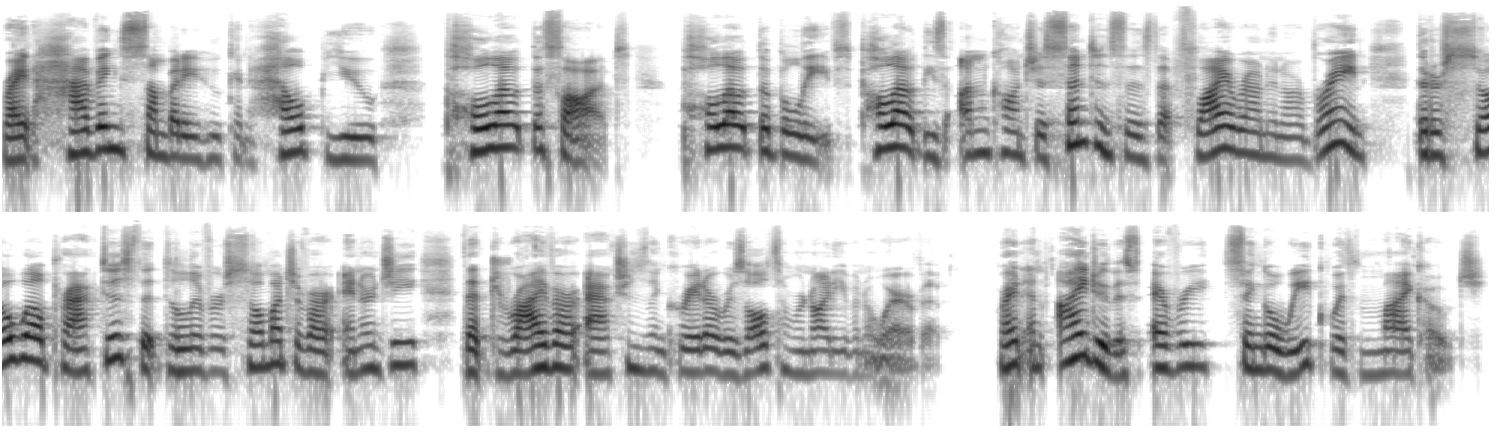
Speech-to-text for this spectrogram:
right? Having somebody who can help you pull out the thought, pull out the beliefs, pull out these unconscious sentences that fly around in our brain that are so well practiced that deliver so much of our energy, that drive our actions and create our results, and we're not even aware of it. Right. And I do this every single week with my coach.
